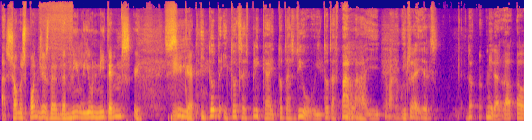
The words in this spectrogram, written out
ah. som esponges de, de mil i un ítems... I, sí, i, que... i, tot, i tot s'explica, i tot es diu, i tot es parla, ah, i, clar, i, clar, i els, no, mira, el, el,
